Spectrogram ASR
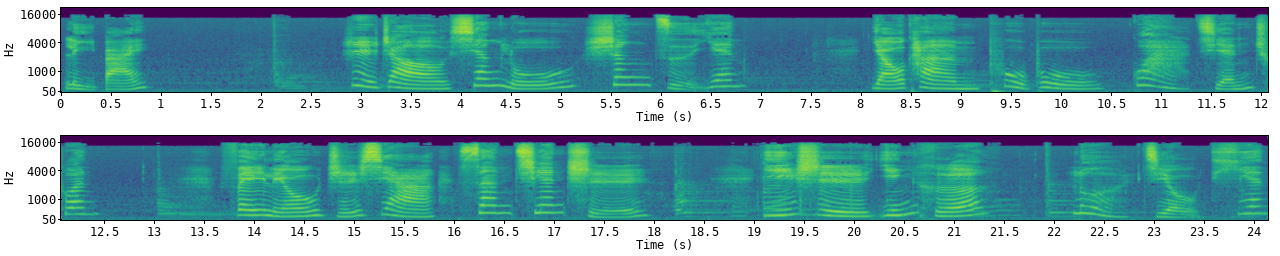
李白。日照香炉生紫烟，遥看瀑布挂前川。飞流直下三千尺。疑是银河落九天。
